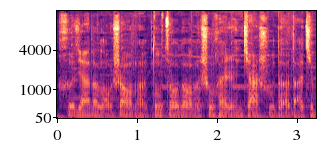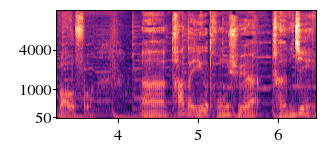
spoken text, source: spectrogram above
何家的老少呢都遭到了受害人家属的打击报复。呃，他的一个同学陈静。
